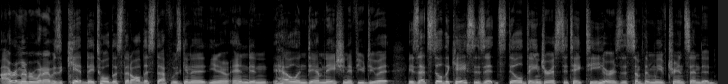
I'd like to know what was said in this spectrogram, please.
I remember when I was a kid, they told us that all this stuff was gonna, you know, end in hell and damnation if you do it. Is that still the case? Is it still dangerous to take T, or is this something we've transcended?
